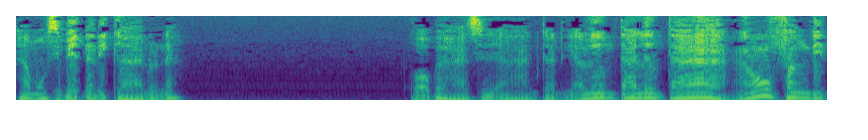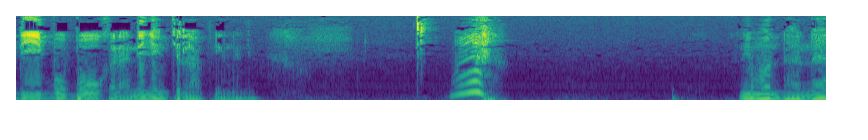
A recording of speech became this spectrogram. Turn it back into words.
ห้าโมงสิบเอ็ดนาฬิกานู่นนะพอไปหาซื้ออาหารกันเอาลืมตาลืมตา เอาฟังดีๆบูบูขนาดนี้ยังจะหลับอีกนะนี่นิมนหันหน้า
